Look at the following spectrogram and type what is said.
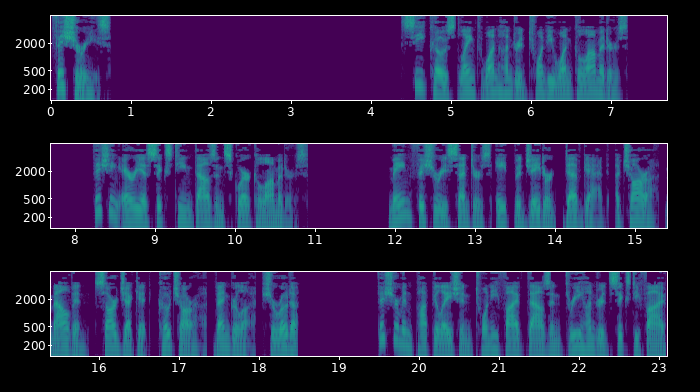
Fisheries. Sea coast length 121 kilometers. Fishing area 16,000 square kilometers. Main fisheries centers 8 Vijaydur, Devgad, Achara, Malvan, Sarjekot, Kochara, Vengerla, Shiroda Fishermen population 25,365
